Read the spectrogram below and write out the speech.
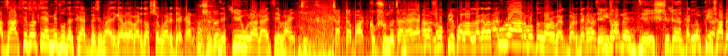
আর জার্সি করতে এমনি দুধের ফ্যাট বেশি ভাই ক্যামেরা বাড়ি দর্শক ভাই। দেখেন যে কি উলান আছে ভাই। চারটা বাট খুব সুন্দর হ্যাঁ একদম কলার লাগানো তুলার মতো নরম একবার। দেখেন আর পিসাবে একদম পিসাবে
